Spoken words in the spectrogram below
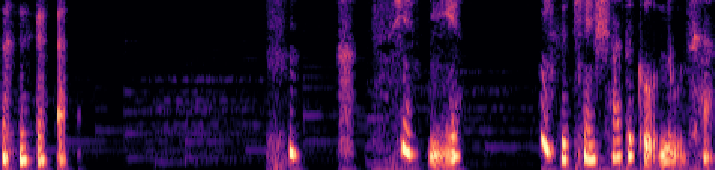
哼，谢你，你个天杀的狗奴才！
